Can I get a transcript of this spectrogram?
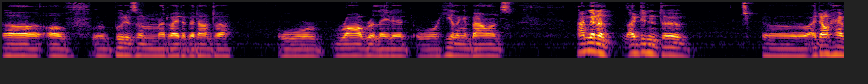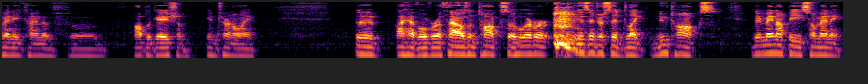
uh, of uh, Buddhism, Advaita Vedanta, or Ra related, or Healing and Balance. I'm gonna. I didn't. Uh, uh I don't have any kind of uh, obligation internally. Uh, I have over a thousand talks, so whoever is interested, like new talks, there may not be so many,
